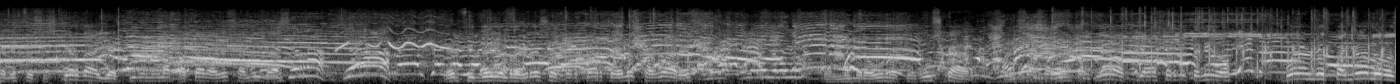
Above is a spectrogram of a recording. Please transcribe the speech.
Listo es izquierda y aquí viene la patada de salida. El fildeo y el regreso por parte de los jaguares. El número uno que busca un tacleo, aquí va a ser detenido. Vuelan los pañuelos,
